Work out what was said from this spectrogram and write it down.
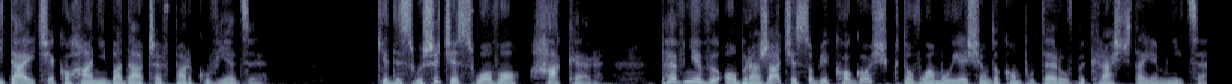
Witajcie, kochani badacze w Parku Wiedzy. Kiedy słyszycie słowo haker, pewnie wyobrażacie sobie kogoś, kto włamuje się do komputerów, by kraść tajemnice.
